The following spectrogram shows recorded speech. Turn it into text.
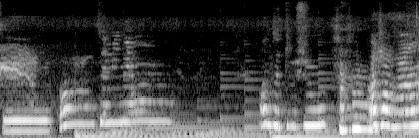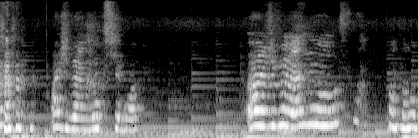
C'est... Oh, c'est mignon. Oh, c'est tout chou Oh, j'en veux un. Ah, je veux un ours chez moi. Ah, je veux un ours. Oh non.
